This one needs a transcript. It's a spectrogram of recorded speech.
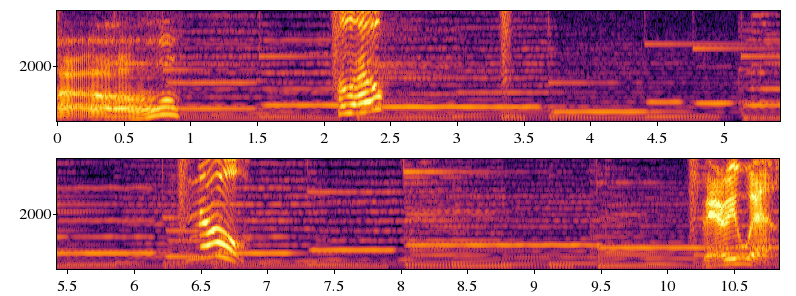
oh? Hello? No! Very well.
